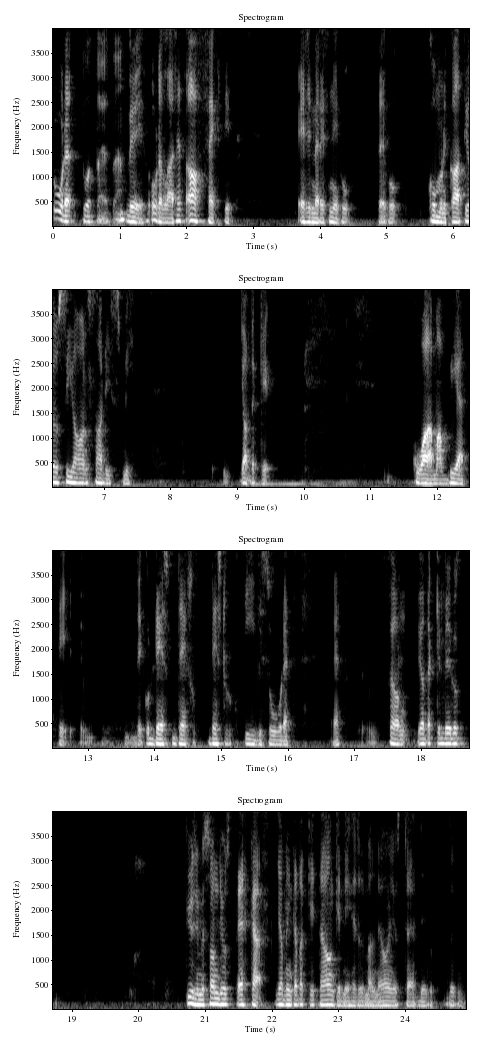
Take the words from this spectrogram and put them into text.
Uudet, tuottaa jotain. niin, uudenlaiset affektit, esimerkiksi niin kuin, joku kommunikaation sijaan sadismi, jotenkin kuoleman vietti, niin kuin des, des, destruktiivisuudet, että se on jotenkin niin kuin, kysymys on just ehkä, ja minkä takia tämä onkin niin hedelmällinen, on just se, että niin kuin, niin kuin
